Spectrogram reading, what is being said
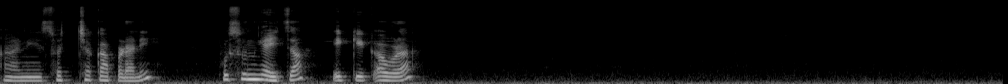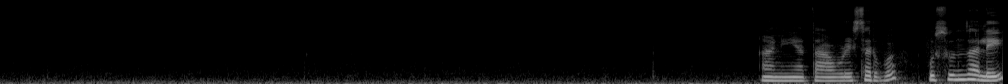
आणि स्वच्छ कापडाने पुसून घ्यायचा एक एक आवळा. आणि आता आवळे सर्व पुसून झाले.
